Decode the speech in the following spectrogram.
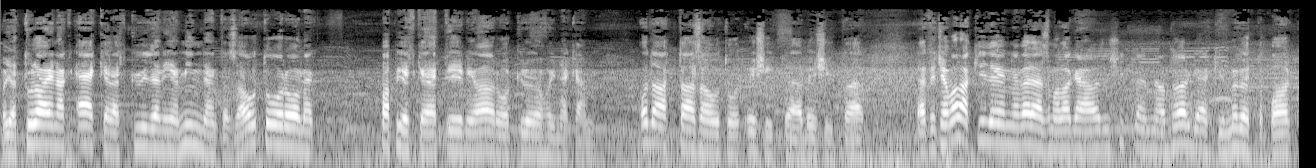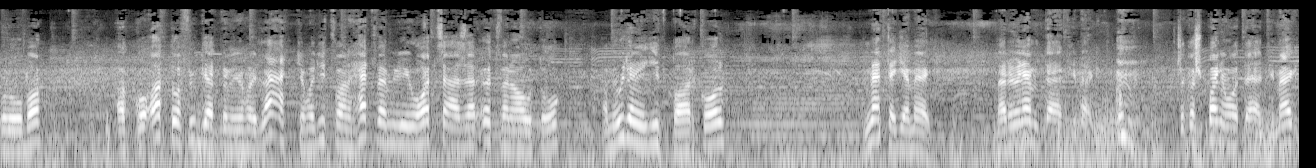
hogy a tulajnak el kellett küldenie mindent az autóról, meg papírt kellett írni arról külön, hogy nekem odaadta az autót, és itt el, és itt el. Tehát, hogyha valaki ide jönne Velezmalagához, és itt lenne a Burger King mögött a parkolóba, akkor attól függetlenül, hogy látja, hogy itt van 70 millió 600 50 autó, ami ugyanígy itt parkol, ne tegye meg mert ő nem teheti meg. Csak a spanyol teheti meg,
